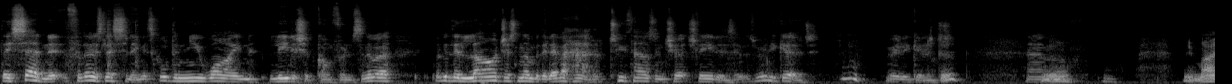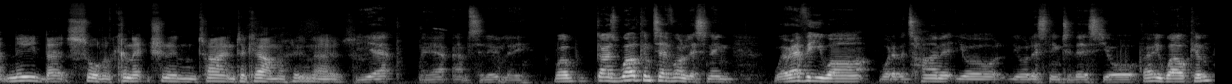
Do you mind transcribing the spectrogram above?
they said, and it, for those listening, it's called the New Wine Leadership Conference. And there were maybe the largest number they'd ever had of 2,000 church leaders. It was really good. Really good. good. Um, Well, we might need that sort of connection in time to come. Who knows? Yeah, yeah, absolutely. Well, guys, welcome to everyone listening. Wherever you are, whatever time it you're you're listening to this, you're very welcome.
